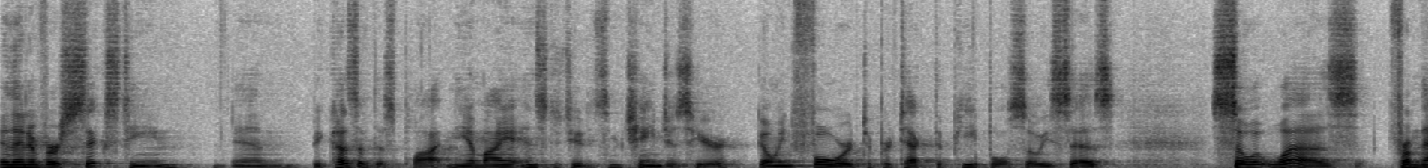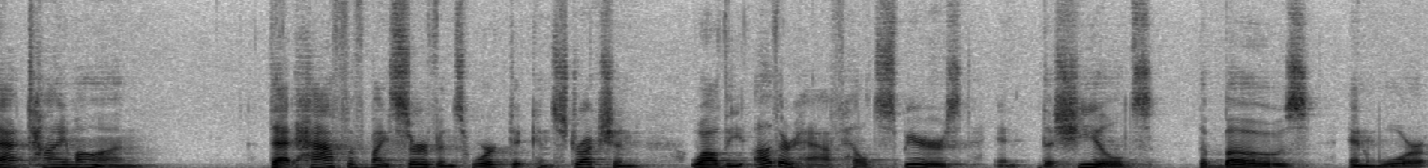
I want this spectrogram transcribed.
And then in verse 16, and because of this plot, Nehemiah instituted some changes here going forward to protect the people. So he says, so it was from that time on that half of my servants worked at construction, while the other half held spears, the shields, the bows, and wore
